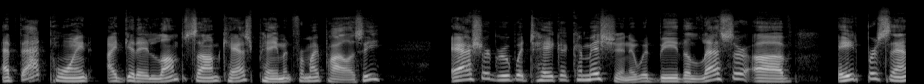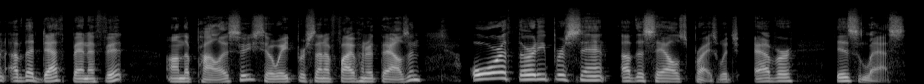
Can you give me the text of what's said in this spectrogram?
At that point, I'd get a lump sum cash payment for my policy. Ashar Group would take a commission. It would be the lesser of 8% of the death benefit on the policy, so 8% of 500,000, or 30% of the sales price, whichever is less.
